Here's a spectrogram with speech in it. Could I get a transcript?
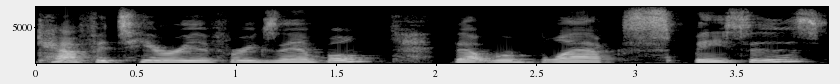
cafeteria, for example, that were black spaces.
